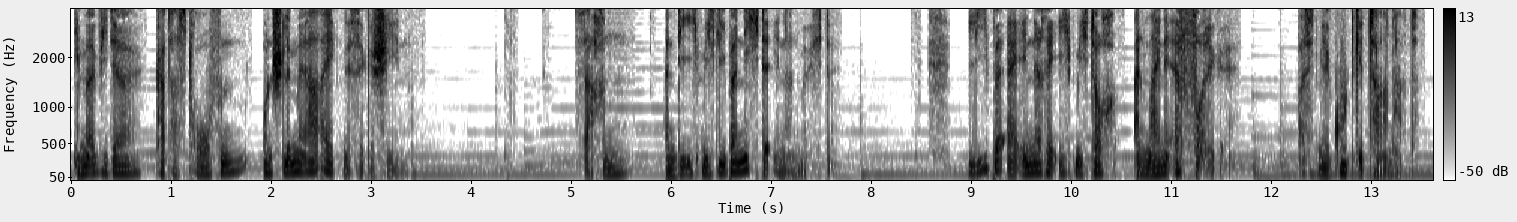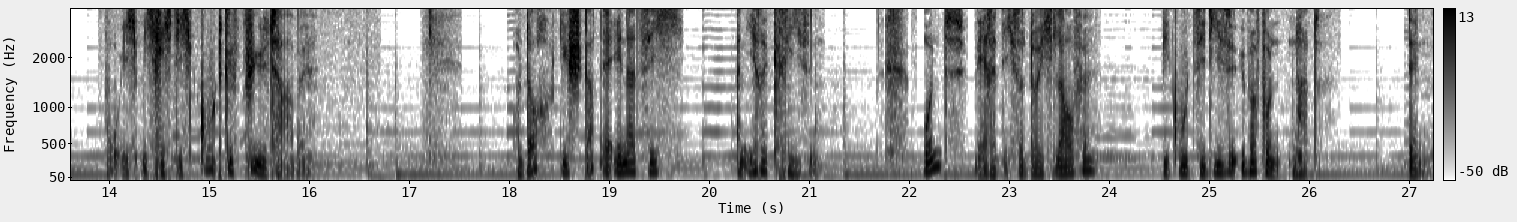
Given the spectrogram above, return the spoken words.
immer wieder Katastrophen und schlimme Ereignisse geschehen. Sachen, an die ich mich lieber nicht erinnern möchte. Lieber erinnere ich mich doch an meine Erfolge, was mir gut getan hat, wo ich mich richtig gut gefühlt habe. Und doch, die Stadt erinnert sich an ihre Krisen. Und, während ich so durchlaufe, wie gut sie diese überwunden hat. Denn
